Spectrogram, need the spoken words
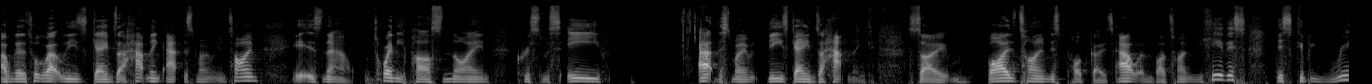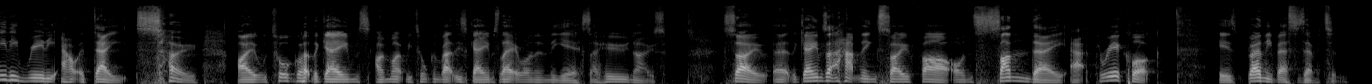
I'm going to talk about these games that are happening at this moment in time. It is now 20 past 9 Christmas Eve. At this moment, these games are happening. So by the time this pod goes out and by the time you hear this, this could be really, really out of date. So I will talk about the games. I might be talking about these games later on in the year. So who knows? So uh, the games that are happening so far on Sunday at 3 o'clock is Burnley versus Everton.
